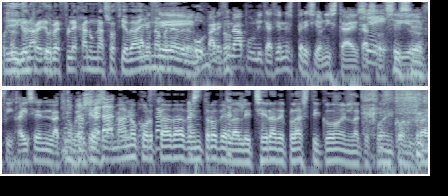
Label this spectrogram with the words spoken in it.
Oye, y una- re- y reflejan una sociedad y Parece, una manera de mundo, parece ¿no? una publicación expresionista el caso. Sí. Si Sí, sí. os fijáis en la No, Espera, la mano no, cortada dentro de la lechera de plástico en la que fue encontrada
